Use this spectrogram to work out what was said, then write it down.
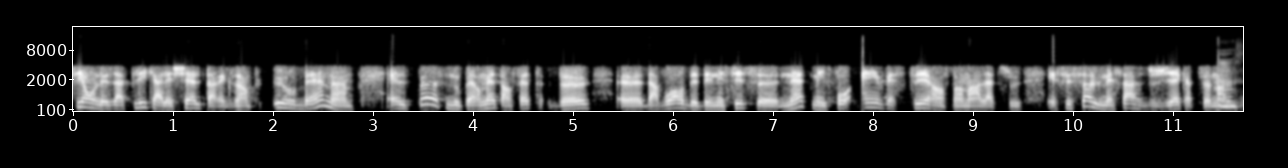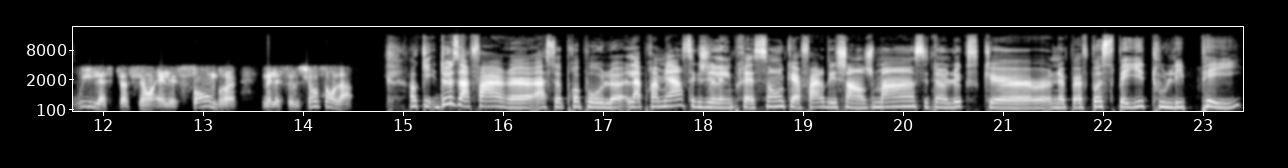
si on les applique à l'échelle, par exemple, urbaine, elles peuvent nous permettre, en fait, de euh, d'avoir des bénéfices euh, nets, mais il faut investir en ce moment là-dessus. Et c'est ça le message du GIEC actuellement. Mm. Oui, la situation, elle est sombre, mais les solutions sont là. OK, deux affaires euh, à ce propos-là. La première, c'est que j'ai l'impression que faire des changements, c'est un luxe que ne peuvent pas se payer tous les pays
